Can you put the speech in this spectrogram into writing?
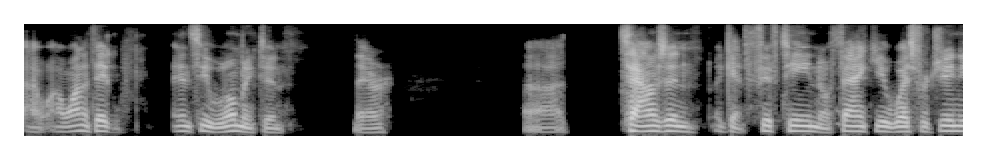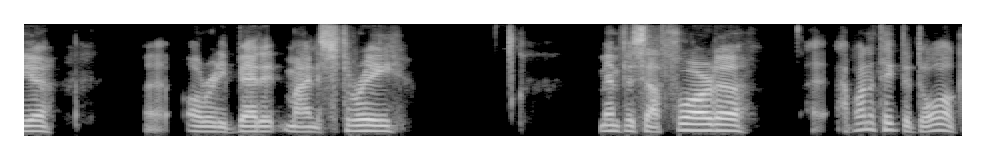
I, I want to take NC Wilmington there. Uh, Towson, again, 15. No, thank you. West Virginia, uh, already bet it, minus three. Memphis, South Florida. I, I want to take the dog.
